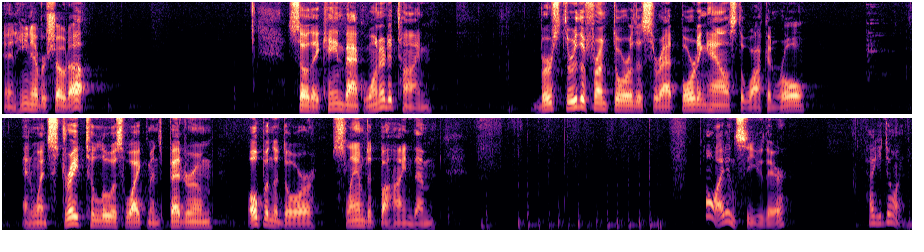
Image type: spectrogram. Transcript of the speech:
and he never showed up. So they came back one at a time, burst through the front door of the Surratt boarding house, the Wok and Roll, and went straight to Lewis Weichman's bedroom, opened the door, slammed it behind them. Oh, I didn't see you there. How you doing?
